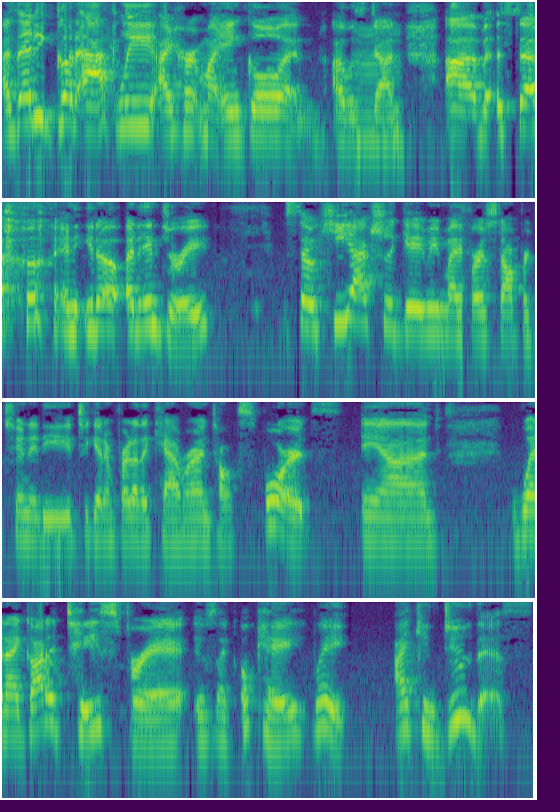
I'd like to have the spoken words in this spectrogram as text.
as any good athlete i hurt my ankle and i was done um, so and you know an injury so he actually gave me my first opportunity to get in front of the camera and talk sports. And when i got a taste for it it was like okay wait i can do this.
